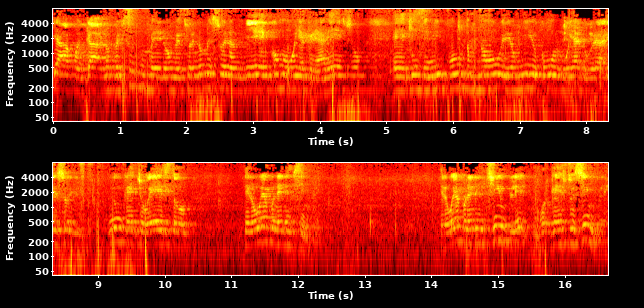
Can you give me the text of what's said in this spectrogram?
ya Juan Carlos, pero esos números me suenan, no me suenan bien, ¿cómo voy a crear eso? Eh, 15 mil puntos, no, Dios mío, ¿cómo voy a lograr eso? Nunca he hecho esto. Te lo voy a poner en simple. Te lo voy a poner en simple porque esto es simple.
